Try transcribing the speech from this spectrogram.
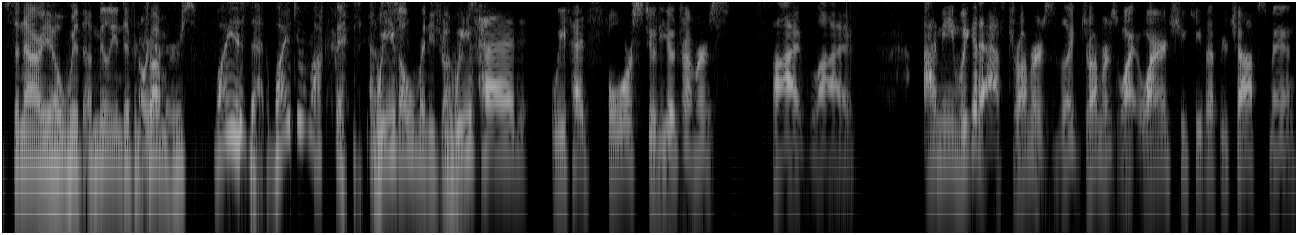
scenario with a million different oh, drummers. Yeah. Why is that? Why do rock bands have we've, so many drummers? We've had, we've had four studio drummers, five live. I mean, we got to ask drummers. It's like drummers, why why aren't you keeping up your chops, man?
